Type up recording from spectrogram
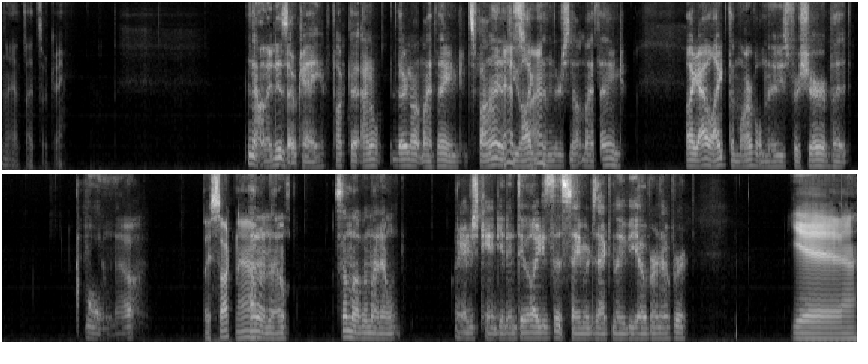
that's, that's okay. No, it is okay. Fuck that. I don't. They're not my thing. It's fine Yeah, if you it's like fine. them. There's not my thing. Like I like the Marvel movies for sure, but I don't know. They suck now. I don't know. Some of them I don't. Like I just can't get into. It. Like it's the same exact movie over and over. Yeah.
